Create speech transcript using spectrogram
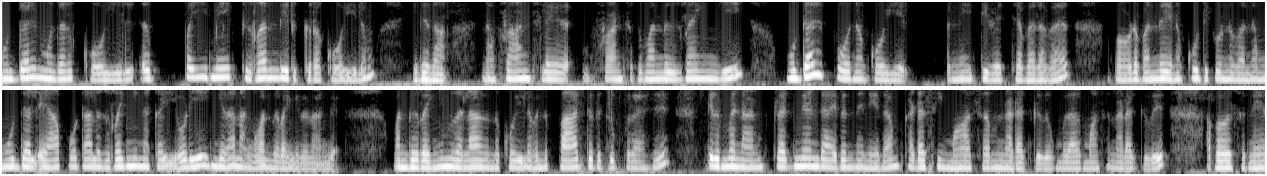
முதல் முதல் கோயில் எப்பயுமே திறந்திருக்கிற கோயிலும் இதுதான். நான் ஃப்ரான்ஸில் ஃப்ரான்ஸுக்கு வந்து இறங்கி முதல் போன கோயில் நீட்டி வச்சவர் அவர். அப்போ அவட வந்து என்னை கூட்டி கொண்டு வந்த முதல் ஏர்போர்ட்டால் இறங்கின கையோடையே இங்கே தான் நாங்கள் வந்து இறங்கினோம் நாங்கள் வந்து இறங்கி முதலாவது அந்த கோயிலை வந்து பார்த்ததுக்கு பிறகு திரும்ப நான் ப்ரெக்னெண்ட்டாக இருந்த நேரம் கடைசி மாதம் நடக்குது ஒன்பதாவது மாதம் நடக்குது. அப்போ அவர் சொன்னேன்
